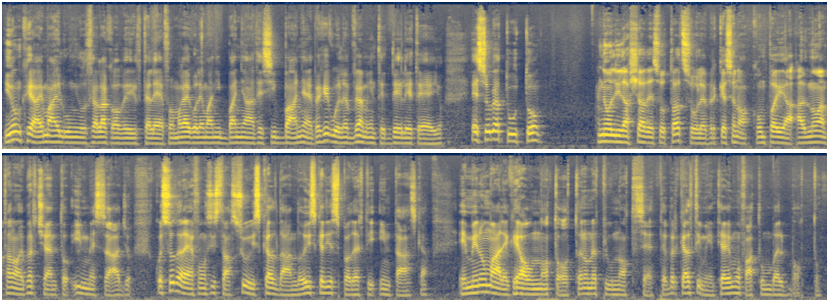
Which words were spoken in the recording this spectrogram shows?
di non creare mai l'umido tra la cover e il telefono magari con le mani bagnate si bagna eh, perché quello è veramente deleterio. E soprattutto non li lasciate sotto al sole perché sennò comparirà al 99% il messaggio. Questo telefono si sta surriscaldando rischia di esploderti in tasca. E meno male che ho un Note 8 e non è più un Note 7 perché altrimenti avremmo fatto un bel botto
